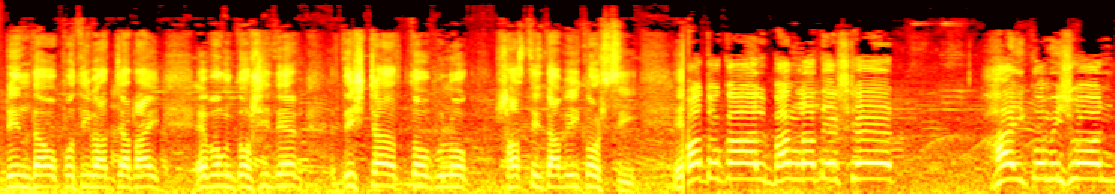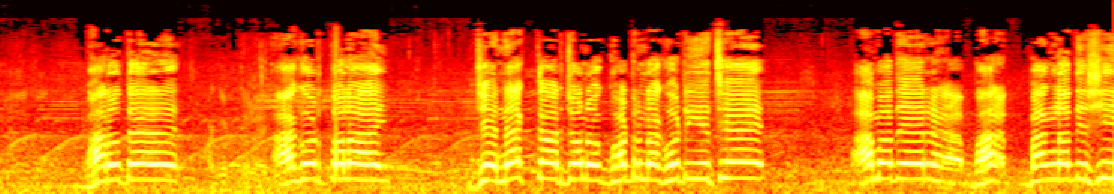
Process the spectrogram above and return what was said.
নিন্দা ও প্রতিবাদ জানাই এবং দোষীদের দৃষ্টান্তমূলক শাস্তি দাবি করছি। গতকাল বাংলাদেশের হাই কমিশন ভারতের আগরতলায় যে ন্যাক্কারজনক ঘটনা ঘটিয়েছে আমাদের বাংলাদেশি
